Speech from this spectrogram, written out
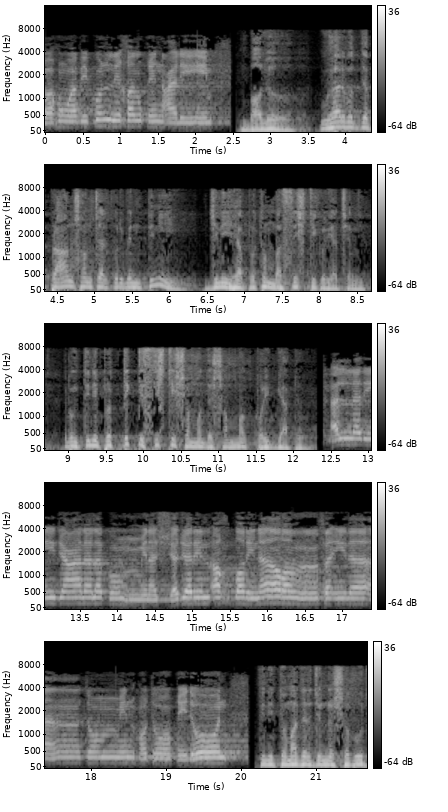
وهو بكل خلق عليم বল উহার মধ্যে প্রাণ সঞ্চার করিবেন তিনি যিনি ইহা প্রথমবার সৃষ্টি করিয়াছেন এবং তিনি প্রত্যেকটি সৃষ্টির সম্বন্ধে সম্যক পরিজ্ঞাত الذي جعل لكم من الشجر الأخضر نارا فإذا أنتم منه توقدون তিনি তোমাদের জন্য সবুজ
